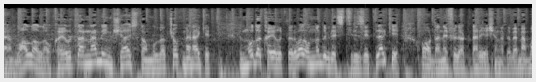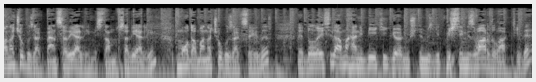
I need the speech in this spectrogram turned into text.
Yani vallahi Allah o kayalıklar neredeymiş ya İstanbul'da çok merak ettim. Moda kayalıkları var onları da bile stilize ettiler ki orada ne flörtler yaşanırdı. Ve ben bana çok uzak ben Sarıyerliyim İstanbul Sarıyerliyim. Moda bana çok uzak sayılır. E, dolayısıyla ama hani bir iki görmüştüğümüz gitmişliğimiz vardı vaktiyle.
